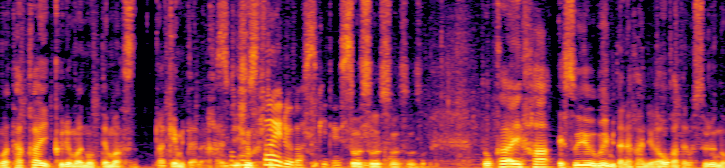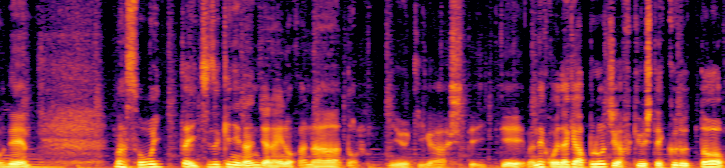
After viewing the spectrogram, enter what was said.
まあ、高い車乗ってますだけみたいな感そじのスタイルが好きです。そうそうそうそうそう。都会派 SUV みたいな感じが多かったりするので、うん。まあそういった位置づけになんじゃないのかなという気がしていて、まあね、これだけアプローチが普及してくると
